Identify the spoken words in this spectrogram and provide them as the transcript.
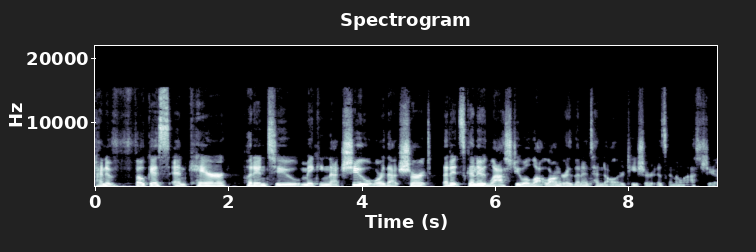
kind of focus and care put into making that shoe or that shirt that it's going to last you a lot longer than a $10 t-shirt is going to last you.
